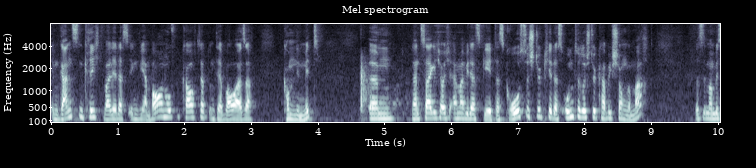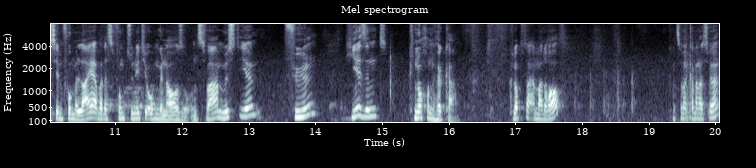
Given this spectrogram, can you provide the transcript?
im Ganzen kriegt, weil ihr das irgendwie am Bauernhof gekauft habt und der Bauer sagt, komm, nimm mit, ähm, dann zeige ich euch einmal, wie das geht. Das große Stück hier, das untere Stück habe ich schon gemacht. Das ist immer ein bisschen Fummelei, aber das funktioniert hier oben genauso. Und zwar müsst ihr fühlen, hier sind Knochenhöcker. Ich klopfe da einmal drauf. Kannst du mal, kann man das hören?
